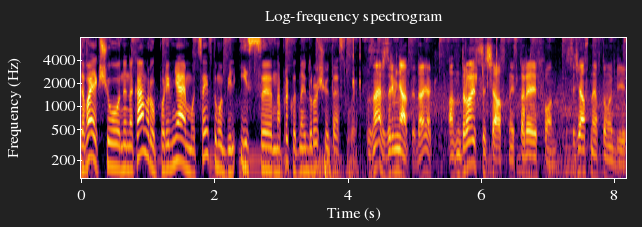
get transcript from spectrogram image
Давай, якщо не на камеру, порівняємо цей автомобіль із, е, наприклад, найдорожчою Теслою. Знаєш, зрівняти, да, як Android сучасний, старий iPhone, сучасний автомобіль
